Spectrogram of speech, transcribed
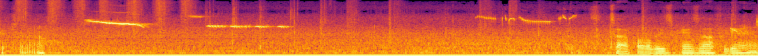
Good to know. Let's top all these guys off again.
